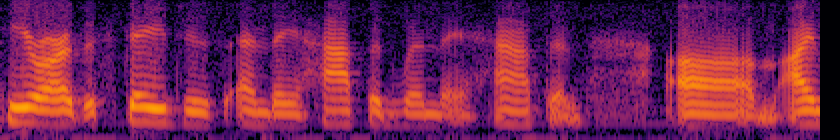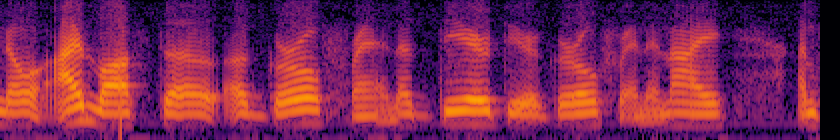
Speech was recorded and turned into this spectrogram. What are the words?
here are the stages and they happen when they happen. Um, I know I lost a, a girlfriend, a dear, dear girlfriend, and I, I'm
